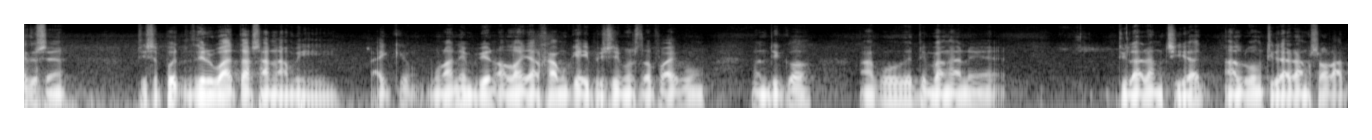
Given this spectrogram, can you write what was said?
itu disebut dirwata sanami saiki mulane biyen Allah yarham Kiai Bisi Mustafa iku ngendika aku timbangane dilarang jihad alung dilarang salat.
